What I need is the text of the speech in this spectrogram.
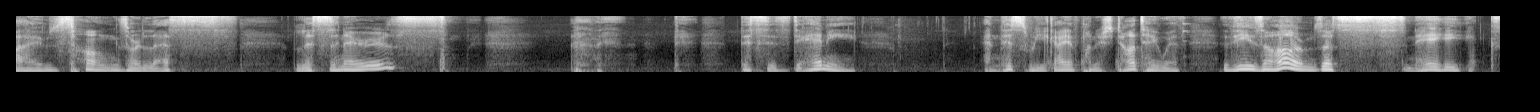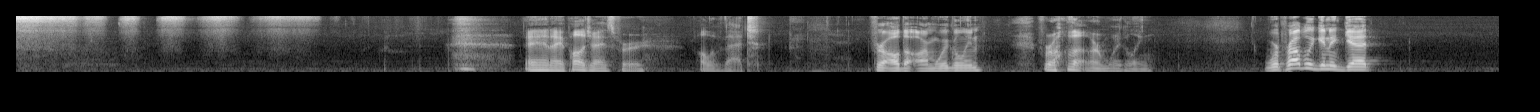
five songs or less listeners. this is Danny, and this week I have punished Dante with These Arms Are Snakes. And I apologize for all of that, for all the arm wiggling. for all the arm wiggling. We're probably going to get,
